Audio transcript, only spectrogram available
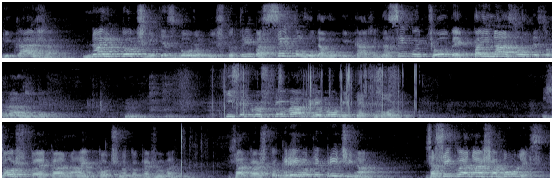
gi kaže, najtočnite zborovi, što treba svekomu da mu gi kaže, na svekoj čovjek, pa i nas ovdje sobranite. Ти се проштеваат гревовите твои. Зошто е тоа најточното кажување? Затоа што гревот е причина за секоја наша болест.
